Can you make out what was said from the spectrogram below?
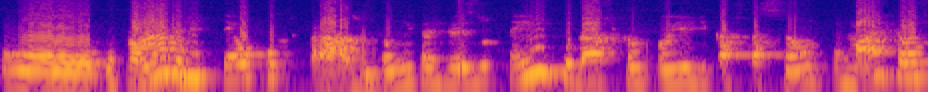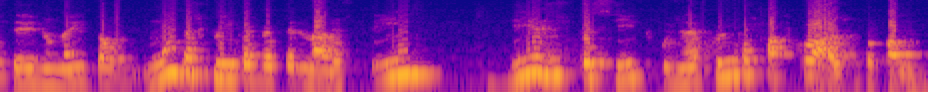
O, o, problema que a gente tem é o curto prazo. Então, muitas vezes, o tempo das campanhas de castração, por mais que elas estejam, né? Então, muitas clínicas veterinárias têm dias específicos, né? Clínicas particulares, que eu estou falando.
